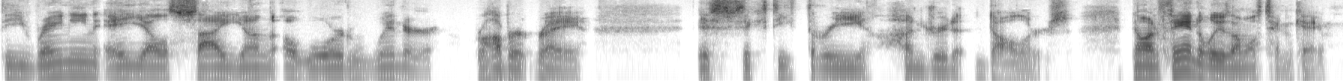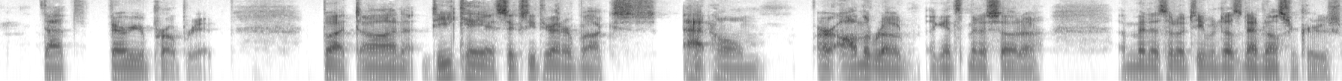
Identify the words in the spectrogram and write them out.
The reigning AL Cy Young Award winner, Robert Ray, is $6,300. Now on FanDuel, he's almost 10K. That's very appropriate. But on DK at 6,300 bucks at home or on the road against Minnesota, a Minnesota team that doesn't have Nelson Cruz,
